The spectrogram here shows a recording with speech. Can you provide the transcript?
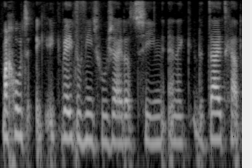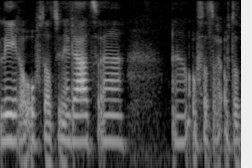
Maar goed, ik, ik weet nog niet hoe zij dat zien. En ik, de tijd gaat leren of dat inderdaad, uh, uh, of dat, of dat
